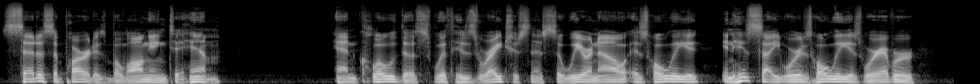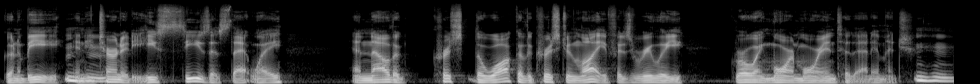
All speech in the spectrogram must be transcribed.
set us apart as belonging to Him and clothed us with his righteousness. So we are now as holy in his sight, we're as holy as we're ever going to be in mm-hmm. eternity. He sees us that way. And now the Christ, the walk of the Christian life is really growing more and more into that image mm-hmm.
